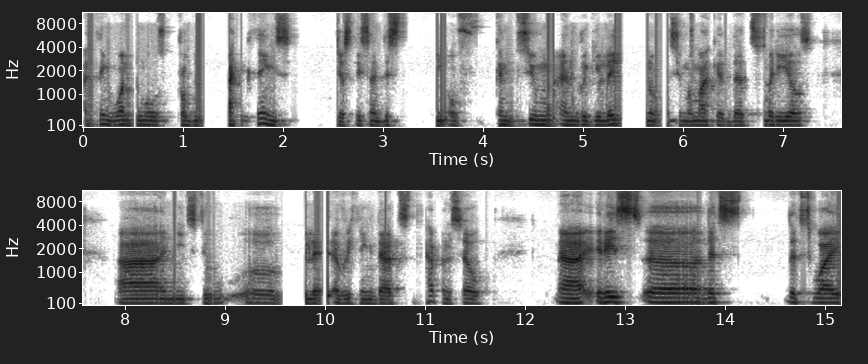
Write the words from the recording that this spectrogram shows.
I think one of the most problematic things, just this understanding of consumer and regulation of consumer market that somebody else uh, needs to regulate everything that happens. So it is uh, that's that's why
